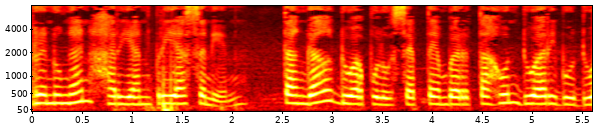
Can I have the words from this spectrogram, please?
Renungan Harian Pria Senin, tanggal 20 September tahun 2021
